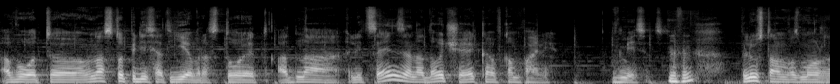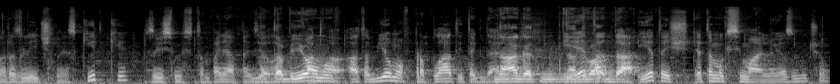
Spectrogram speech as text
А вот, э, у нас 150 евро стоит одна лицензия на одного человека в компании в месяц. Угу. Плюс там, возможно, различные скидки, в зависимости, там, понятное дело, от объемов, от, от объемов проплат и так далее. На год, на и два. Это, да, и это, это максимально я озвучил.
